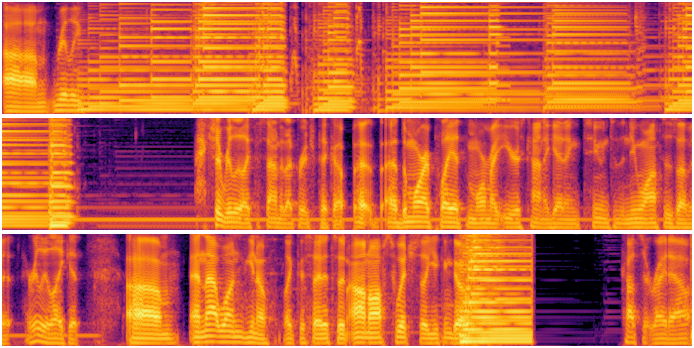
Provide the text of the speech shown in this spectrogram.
Um, really actually really like the sound of that bridge pickup. Uh, uh, the more I play it, the more my ears kind of getting tuned to the nuances of it. I really like it. Um, and that one, you know, like I said, it's an on-off switch, so you can go, cuts it right out.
